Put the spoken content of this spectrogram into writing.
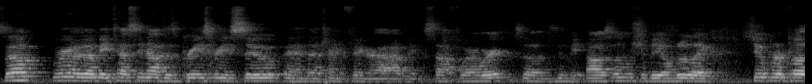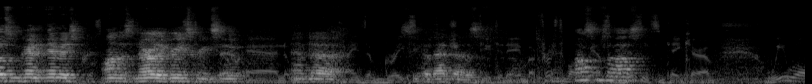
So we're gonna be testing out this green screen suit and uh, trying to figure out how to make the software work. So it's gonna be awesome. We should be able to like superimpose some kind of image on this gnarly green screen suit and uh, see what that does. Awesome sauce. to take care of. We will.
